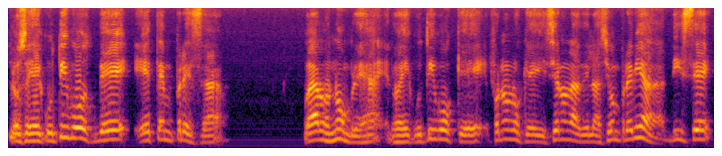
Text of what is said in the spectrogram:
los ejecutivos de esta empresa voy a dar los nombres, ¿eh? los ejecutivos que fueron los que hicieron la delación premiada. Dice,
